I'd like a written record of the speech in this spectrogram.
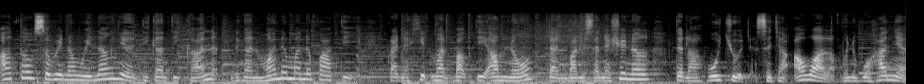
atau sewenang-wenangnya digantikan dengan mana-mana parti kerana khidmat bakti AMNO dan Barisan Nasional telah wujud sejak awal penubuhannya.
